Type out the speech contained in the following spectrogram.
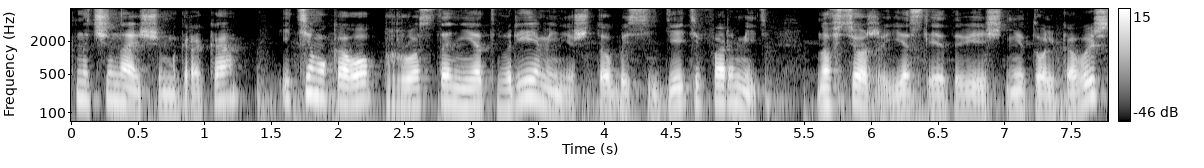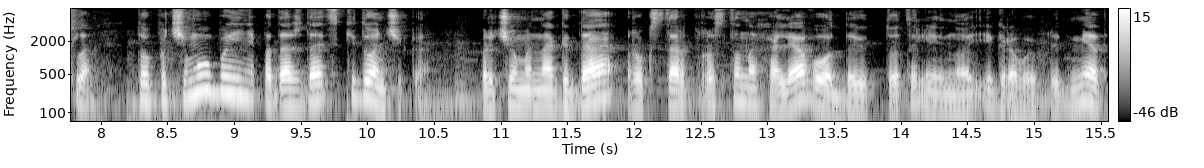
к начинающим игрокам и тем, у кого просто нет времени, чтобы сидеть и фармить. Но все же, если эта вещь не только вышла, то почему бы и не подождать скидончика – причем иногда Rockstar просто на халяву отдают тот или иной игровой предмет.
